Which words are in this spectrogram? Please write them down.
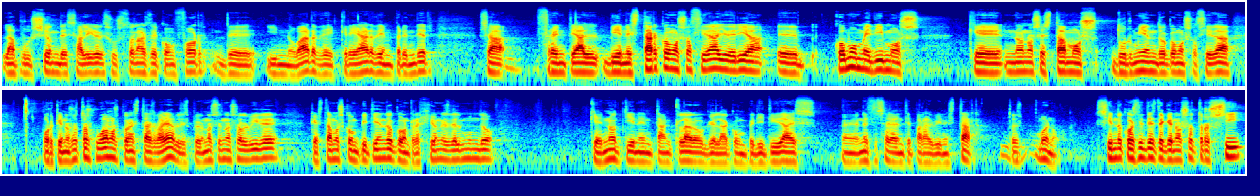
la pulsión de salir de sus zonas de confort, de innovar, de crear, de emprender? O sea, frente al bienestar como sociedad, yo diría, eh, ¿cómo medimos que no nos estamos durmiendo como sociedad porque nosotros jugamos con estas variables, pero no se nos olvide que estamos compitiendo con regiones del mundo que no tienen tan claro que la competitividad es eh, necesariamente para el bienestar. Entonces, bueno, siendo conscientes de que nosotros sí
